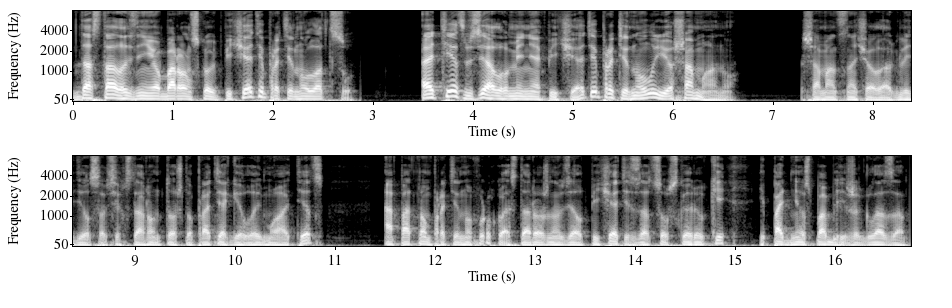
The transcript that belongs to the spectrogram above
достал из нее баронскую печать и протянул отцу. Отец взял у меня печать и протянул ее шаману. Шаман сначала оглядел со всех сторон то, что протягивал ему отец, а потом, протянув руку, осторожно взял печать из отцовской руки и поднес поближе к глазам.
